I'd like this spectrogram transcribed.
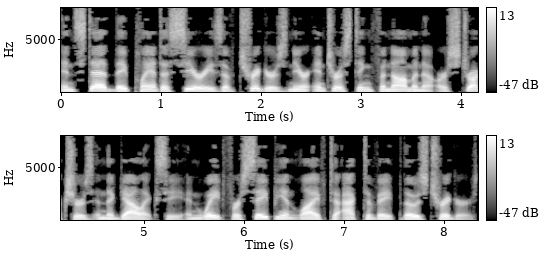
instead they plant a series of triggers near interesting phenomena or structures in the galaxy and wait for sapient life to activate those triggers.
